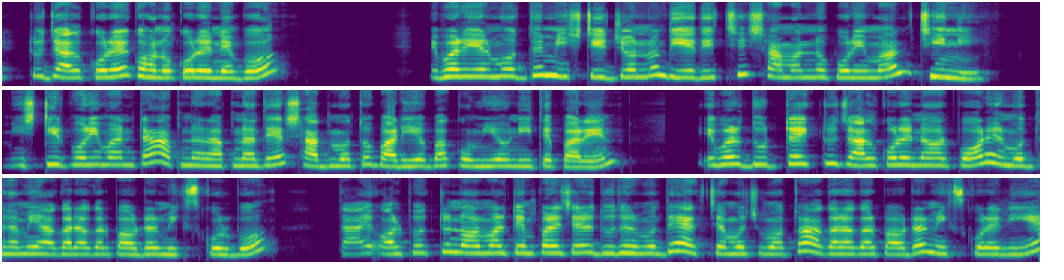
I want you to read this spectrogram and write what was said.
একটু জাল করে ঘন করে নেব। এবার এর মধ্যে মিষ্টির জন্য দিয়ে দিচ্ছি সামান্য পরিমাণ চিনি। মিষ্টির পরিমাণটা আপনারা আপনাদের স্বাদ মতো বাড়িয়ে বা কমিয়েও নিতে পারেন। এবার দুধটা একটু জাল করে নেওয়ার পর এর মধ্যে আমি আগার আগার পাউডার মিক্স করব। তাই অল্প একটু নর্মাল টেম্পারেচারে দুধের মধ্যে এক চামচ মতো আগার আগার পাউডার মিক্স করে নিয়ে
